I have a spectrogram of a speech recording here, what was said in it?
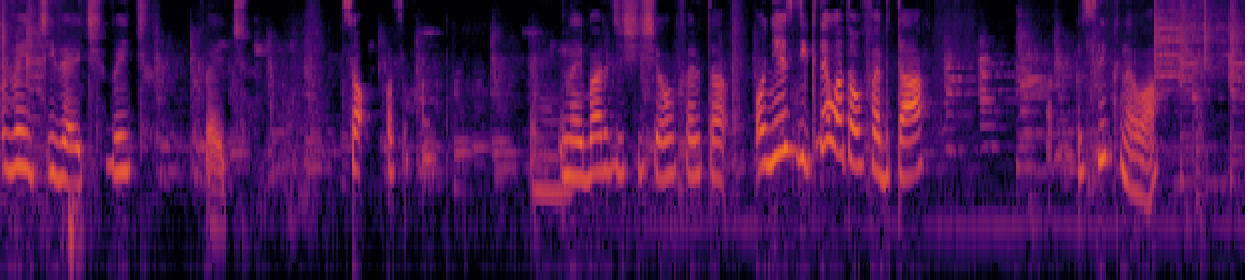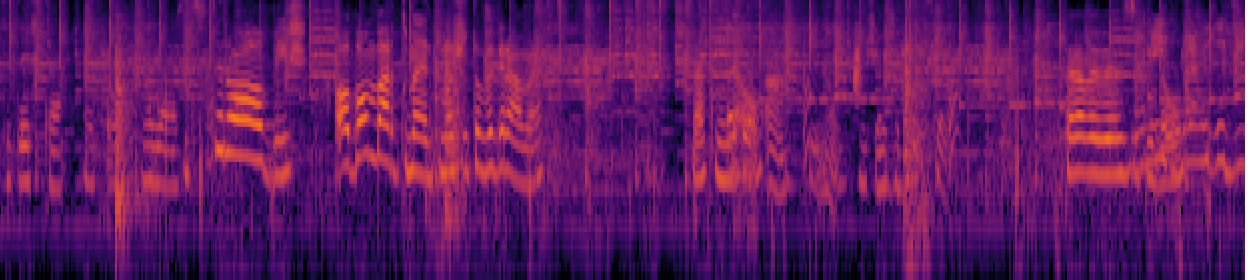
to wyjdź i wejdź, wyjdź, wejdź. Co? O co chodzi? Najbardziej ci się oferta... O nie, zniknęła ta oferta. Zniknęła. Czy to jest ta? Co ty robisz? O, bombardment, może to wygramy. Na finał. A, no, to jest Prawie bym No zginął. gramy godzi,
